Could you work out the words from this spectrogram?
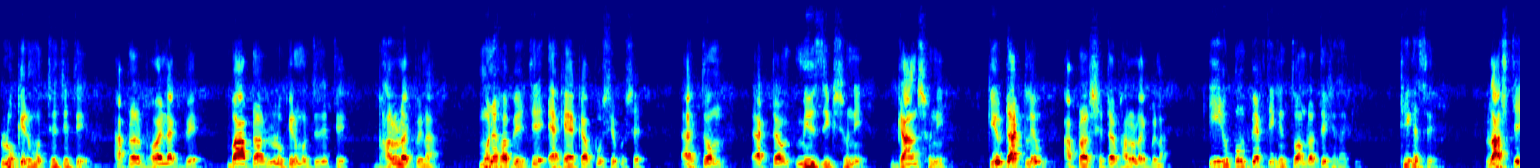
লোকের মধ্যে যেতে আপনার ভয় লাগবে বা আপনার লোকের মধ্যে যেতে ভালো লাগবে না। মনে হবে যে একা একা বসে বসে একদম একটা মিউজিক শুনি, গান শুনি। কেউ ডাকলেও আপনার সেটা ভালো লাগবে না। এইরকম ব্যক্তি কিন্তু আমরা দেখে থাকি। ঠিক আছে? লাস্টে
